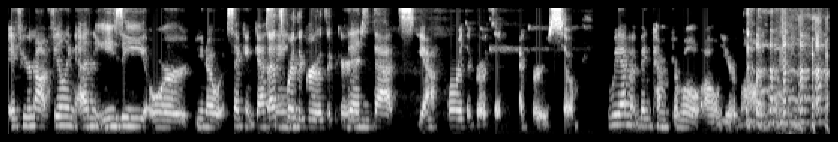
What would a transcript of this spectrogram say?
if you're not feeling uneasy or, you know, second guessing, That's where the growth occurs. then that's, yeah, where the growth occurs. So we haven't been comfortable all year long.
